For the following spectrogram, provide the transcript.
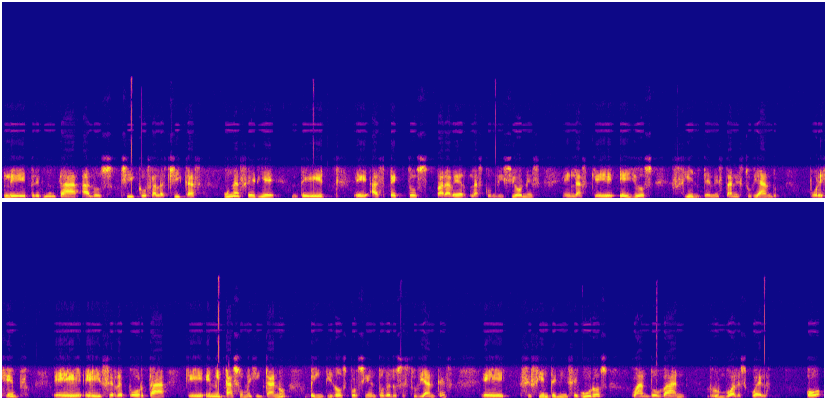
le pregunta a los chicos, a las chicas, una serie de eh, aspectos para ver las condiciones en las que ellos sienten están estudiando. Por ejemplo, se reporta que en el caso mexicano, 22% de los estudiantes eh, se sienten inseguros cuando van rumbo a la escuela o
